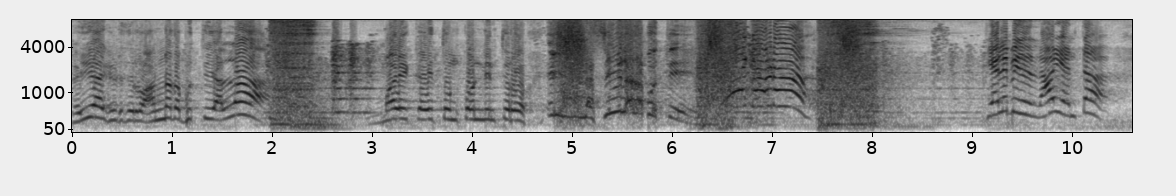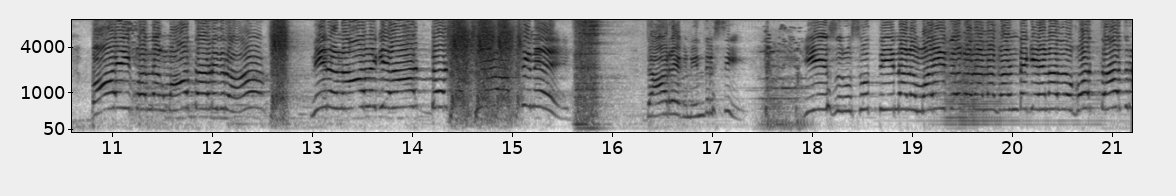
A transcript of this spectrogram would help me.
ಕೈಯಾಗಿ ಹಿಡಿದಿರೋ ಅನ್ನದ ಬುತ್ತಿ ಅಲ್ಲ. ಮೈ ಕೈ ತುಂಬ್ಕೊಂಡು ನಿಂತಿರೋ ಇಲ್ಲ ಸೀಲದ ಬುತ್ತಿ ಬೀಳಲ್ಲ ಎಂತ ಬಾಯಿಗೆ ಬಂದಂಗ ಮಾತಾಡಿದ್ರ. ನೀನು ನಾಲಿಗೆ ಹಾಕ್ತೀನಿ ದಾರ್ಯಾಗ ನಿಂದ್ರಿಸಿ. ಈ ಸುತ್ತಿ ನನ್ನ ಮೈದಾಗ ನನ್ನ ಗಂಡಗೆ ಏನಾದ್ರು ಗೊತ್ತಾದ್ರ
